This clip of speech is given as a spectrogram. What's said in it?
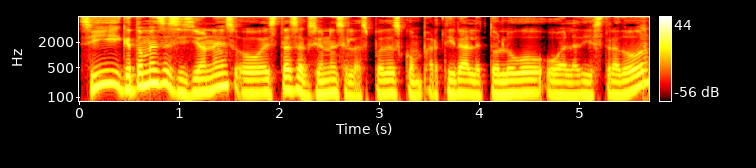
Sí, que tomes decisiones o estas acciones se las puedes compartir al etólogo o al adiestrador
